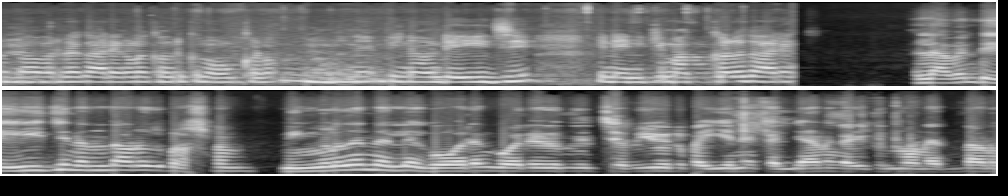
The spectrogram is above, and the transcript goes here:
അപ്പൊ അവരുടെ കാര്യങ്ങളൊക്കെ അവർക്ക് നോക്കണം. അങ്ങനെ പിന്നെ അവന്റെ ഏജ് പിന്നെ എനിക്ക് മക്കൾ കാര്യം അല്ല അവന്റെ ഏജിന് എന്താണ് ഒരു പ്രശ്നം? നിങ്ങൾ തന്നെയല്ലേ ഘോരം ഘോരം ചെറിയൊരു പയ്യനെ കല്യാണം കഴിക്കുന്നതാണ് എന്താണ്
